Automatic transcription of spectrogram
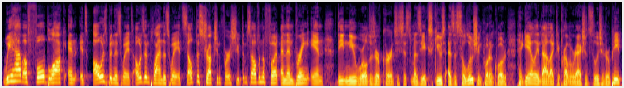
we have a full block, and it's always been this way. It's always been planned this way. It's self destruction first, shoot themselves in the foot, and then bring in the new world reserve currency system as the excuse, as a solution, quote unquote, Hegelian dialectic problem reaction solution to repeat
